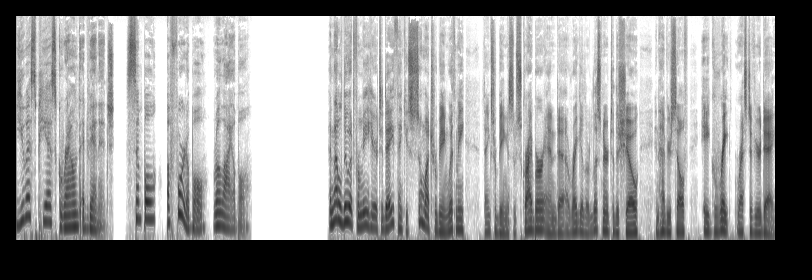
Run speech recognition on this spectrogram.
USPS Ground Advantage: simple, affordable, reliable. And that'll do it for me here today. Thank you so much for being with me. Thanks for being a subscriber and uh, a regular listener to the show, and have yourself a great rest of your day.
